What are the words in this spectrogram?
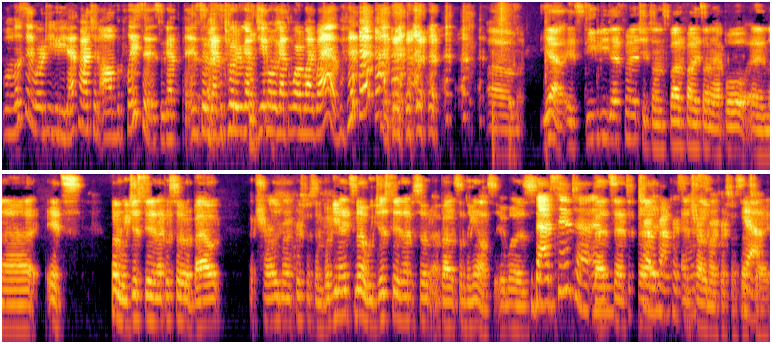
Well, listen, we're DVD Deathmatch in all the places. We got the Insta, we got the Twitter, we got the Gmail, we got the World Wide Web. um, yeah, it's DVD Deathmatch. It's on Spotify. It's on Apple, and uh, it's fun. We just did an episode about a Charlie Brown Christmas and Boogie Nights. No, we just did an episode about something else. It was Bad Santa and Bad Santa Charlie Brown Christmas. and Charlie Brown Christmas. That's yeah, right.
